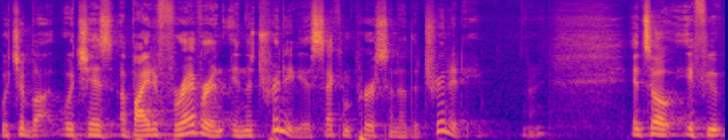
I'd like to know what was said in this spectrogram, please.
which, ab- which has abided forever in, in the Trinity, the second person of the Trinity. right? And so if you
